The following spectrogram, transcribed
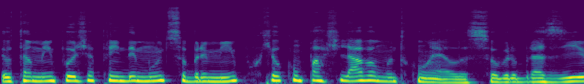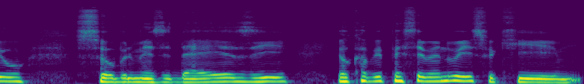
eu também pude aprender muito sobre mim porque eu compartilhava muito com elas sobre o Brasil, sobre minhas ideias e eu acabei percebendo isso que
